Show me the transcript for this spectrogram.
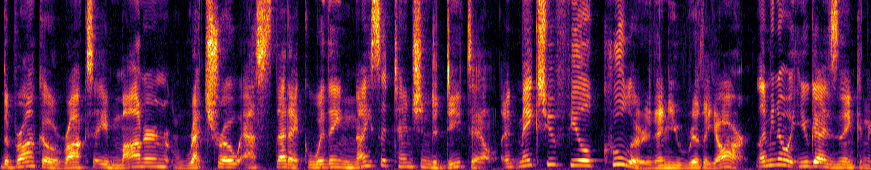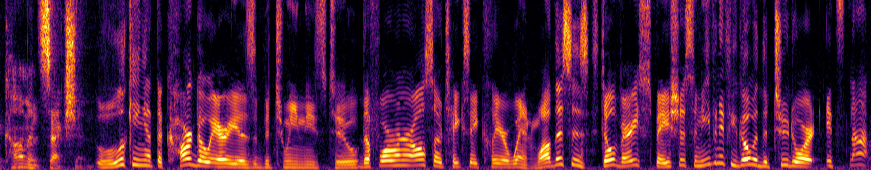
The Bronco rocks a modern, retro aesthetic with a nice attention to detail. It makes you feel cooler than you really are. Let me know what you guys think in the comments section. Looking at the cargo areas between these two, the 4Runner also takes a clear win. While this is still very spacious, and even if you go with the two-door, it's not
